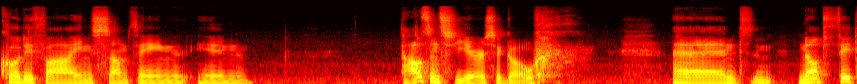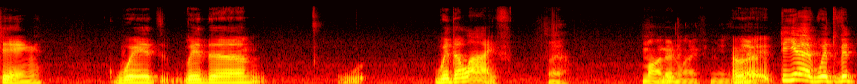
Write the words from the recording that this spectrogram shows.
codifying something in thousands of years ago and not fitting with with um, with the life. Yeah. Modern life, I mean. Uh, yeah. yeah, with with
